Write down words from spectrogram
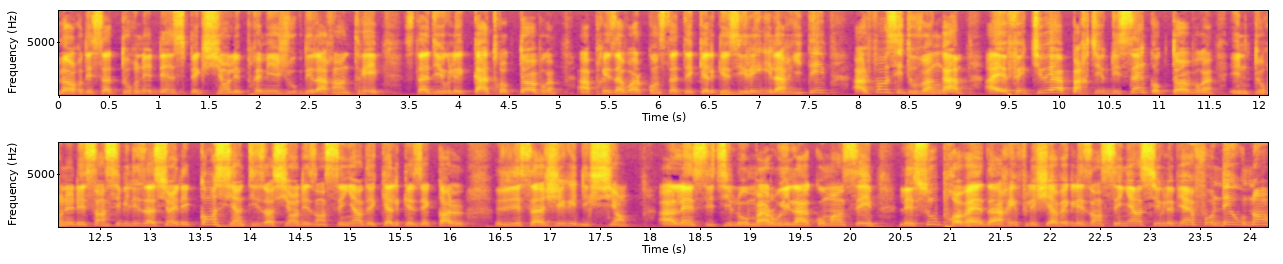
lors de sa tournée d'inspection les premiers jours de la rentrée, c'est-à-dire le 4 octobre, après avoir constaté quelques irrégularités, Alphonse Itouvanga a effectué à partir du 5 octobre une tournée de sensibilisation et de conscientisation des enseignants de quelques écoles de sa juridiction à l'Institut Lombarou, il a commencé les sous-provèdes à réfléchir avec les enseignants sur le bien fondé ou non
